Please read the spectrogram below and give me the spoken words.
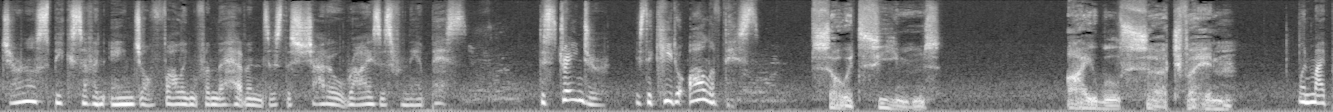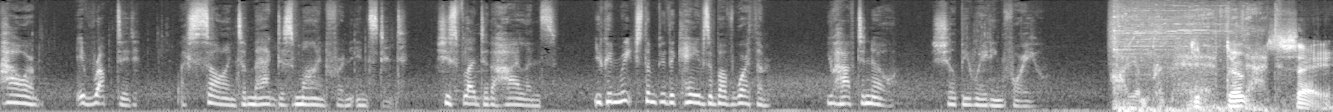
journal speaks of an angel falling from the heavens as the shadow rises from the abyss. The stranger is the key to all of this. So it seems. I will search for him. When my power erupted, I saw into Magda's mind for an instant. She's fled to the highlands. You can reach them through the caves above Wortham. You have to know, she'll be waiting for you. I am prepared You don't that. say.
